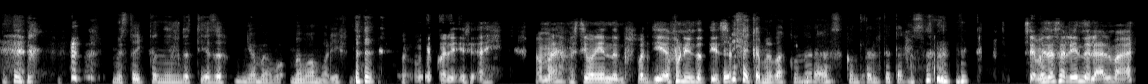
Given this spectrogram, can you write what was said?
me estoy poniendo tieso. Ya me, me voy a morir. Ay, mamá, me estoy poniendo, poniendo Te tieso. dije que me vacunaras contra el tétanos. Se me está saliendo el alma. ¿eh?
